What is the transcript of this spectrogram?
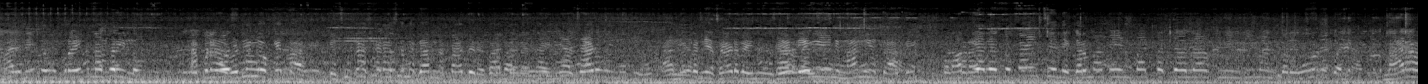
મારી રીતે હું પ્રયત્ન કરી લઉં આપણે વડીલો કહેતા કે છૂટાછેડા છે ને ગામના પાદરે પાદરે થાય હું આ નકરને જાળવાઈનું એવી એની માન્યતા હતી પણ અત્યારે તો કાંઈ છે ને ઘરમાં બેન પાંચ પચાસ લાખની ડિમાન્ડ કરે છોટું કરે. મારા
